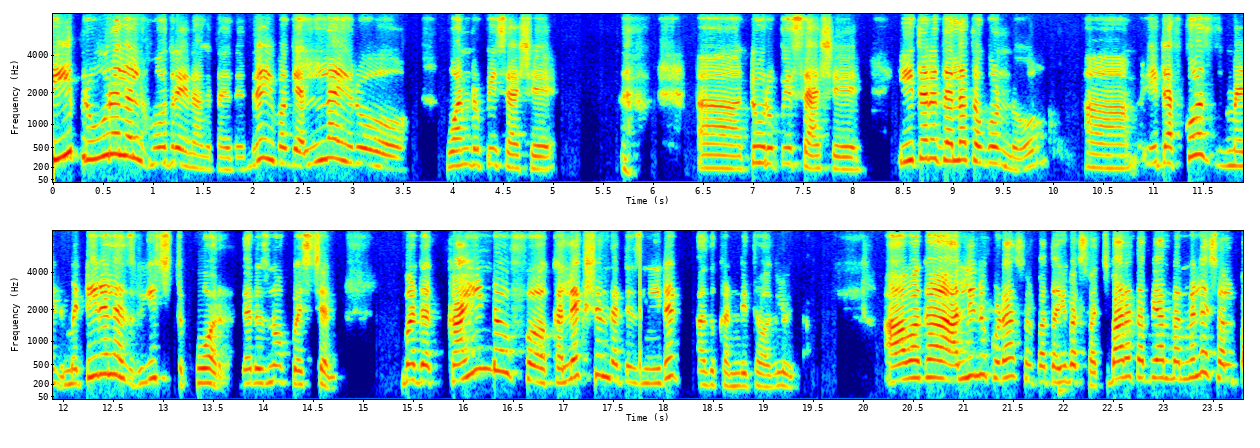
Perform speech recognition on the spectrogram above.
ಡೀಪ್ ರೂರಲ್ ಅಲ್ಲಿ ಹೋದ್ರೆ ಏನಾಗುತ್ತಾ ಇದೆ? ಅಂದ್ರೆ ಇವಾಗ ಎಲ್ಲ ಇರೋ one rupees sachet two rupees sachet ಈ ತರದ್ದೆಲ್ಲ ತಗೊಂಡು it of course material has reached poor there is no question but the kind of collection that is needed ಅದು ಖಂಡಿತವಾಗ್ಲೂ ಇಲ್ಲ. ಆವಾಗ ಅಲ್ಲಿನೂ ಕೂಡ ಸ್ವಲ್ಪ ಇವಾಗ ಸ್ವಚ್ಛ ಭಾರತ್ ಅಭಿಯಾನ್ ಬಂದ್ಮೇಲೆ ಸ್ವಲ್ಪ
